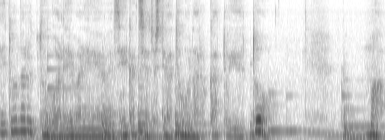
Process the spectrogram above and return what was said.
えー、となると我々生活者としてはどうなるかというとま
